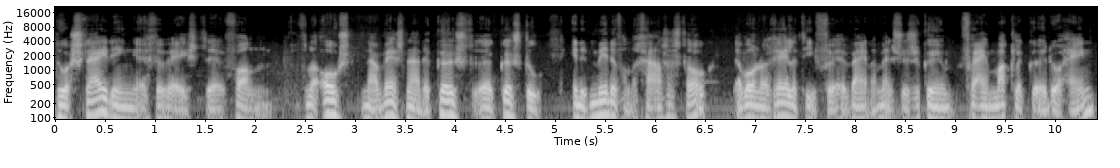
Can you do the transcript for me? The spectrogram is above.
doorsnijding geweest van, van de oost naar west, naar de kust, kust toe, in het midden van de Gazastrook. Daar wonen relatief weinig mensen, dus daar kun je vrij makkelijk doorheen.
